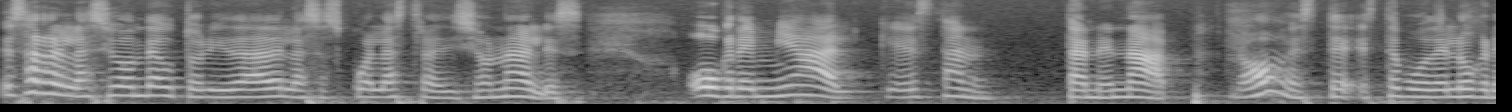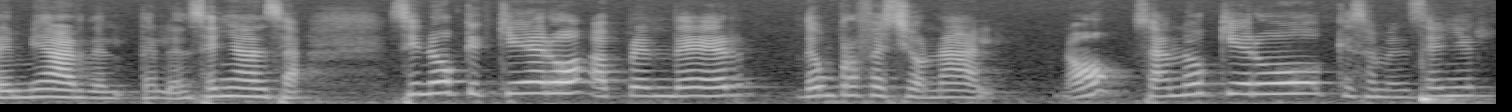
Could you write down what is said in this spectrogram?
esa relación de autoridad de las escuelas tradicionales, o gremial, que es tan, tan ENAP, ¿no? Este, este modelo gremial de, de la enseñanza, sino que quiero aprender de un profesional, ¿no? O sea, no quiero que se me enseñe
